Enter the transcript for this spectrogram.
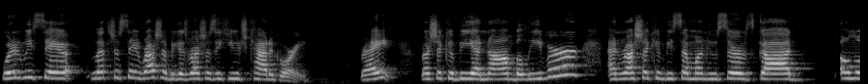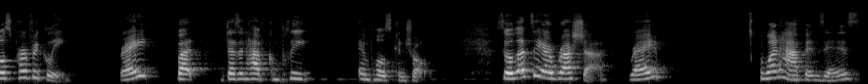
What did we say? Let's just say rasha because rasha is a huge category right? rasha could be a non-believer and rasha can be someone who serves god almost perfectly right? But doesn't have complete impulse control. So let's say a rasha, right? What happens is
